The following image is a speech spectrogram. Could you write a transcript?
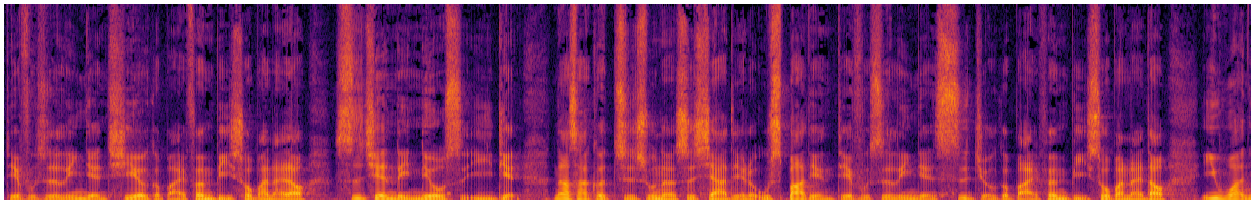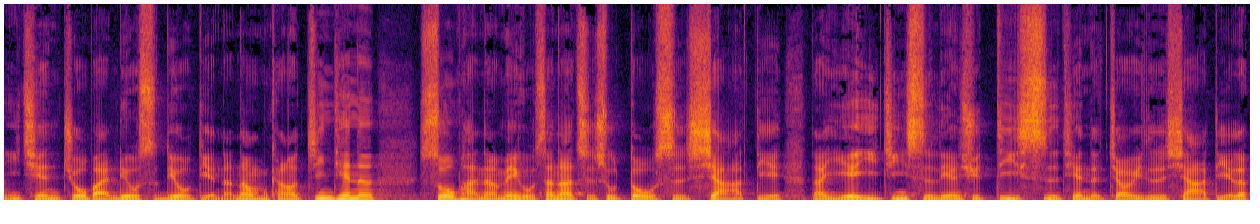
跌幅是零点七二个百分比，收盘来到四千零六十一点。纳斯达克指数呢是下跌了五十八点，跌幅是零点四九个百分比，收盘来到一万一千九百六十六点呢。那我们看到今天呢收盘呢，美美股三大指数都是下跌，那也已经是连续第四天的交易日下跌了。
